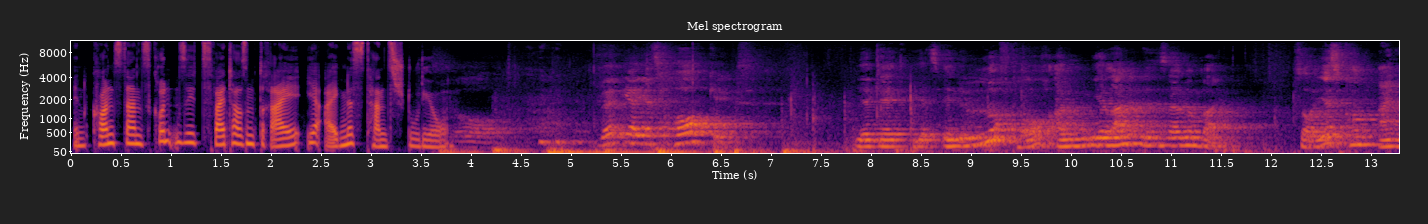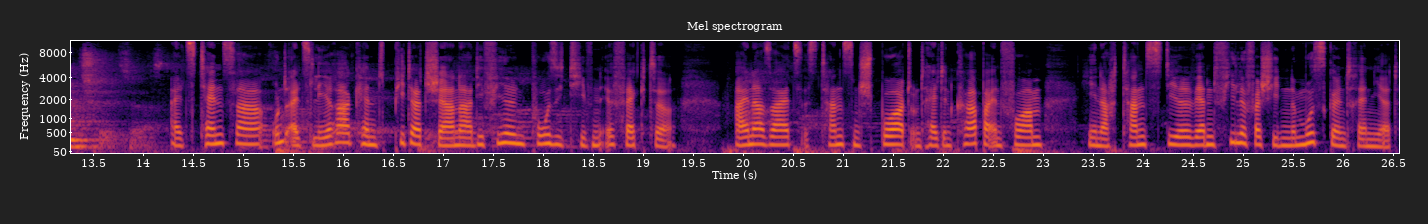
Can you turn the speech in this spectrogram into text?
In Konstanz gründen sie 2003 ihr eigenes Tanzstudio. Wenn ihr jetzt hochgeht, ihr geht jetzt in die Luft hoch und ihr landet in denselben Bein. So, jetzt kommt einen Schritt zuerst. Als Tänzer und als Lehrer kennt Peter Tscherner die vielen positiven Effekte. Einerseits ist Tanzen Sport und hält den Körper in Form, Je nach Tanzstil werden viele verschiedene Muskeln trainiert.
